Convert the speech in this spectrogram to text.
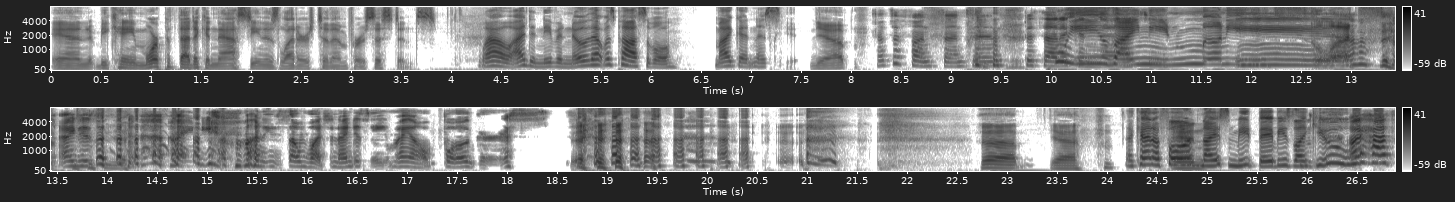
and became more pathetic and nasty in his letters to them for assistance. Wow, I didn't even know that was possible. My goodness. Yep. That's a fun sentence. Pathetic Please, and nasty. money, Yeah. I just I need money so much and I just ate my own boogers. uh, yeah. I can't afford And- nice meat babies like you. I hath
